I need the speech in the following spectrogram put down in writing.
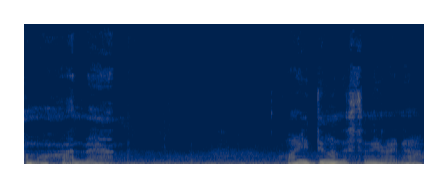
Come on, man. Why are you doing this to me right now?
